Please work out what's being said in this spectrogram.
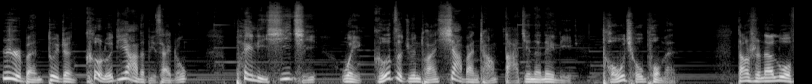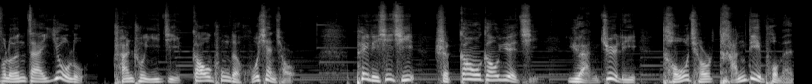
日本对阵克罗地亚的比赛中，佩里西奇为格子军团下半场打进的那粒。头球破门，当时呢，洛夫伦在右路传出一记高空的弧线球，佩里西奇是高高跃起，远距离头球弹地破门。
